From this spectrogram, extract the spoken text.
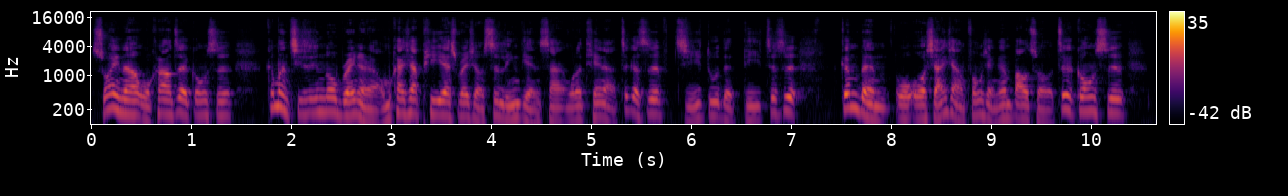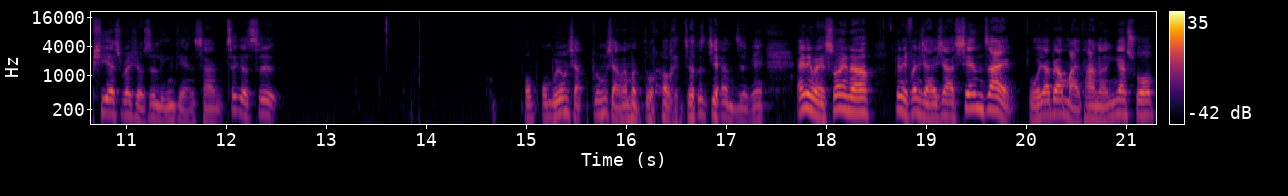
所以呢，我看到这个公司根本其实是 no brainer 啊。我们看一下 P/S ratio 是零点三，我的天啊，这个是极度的低，这是根本我我想一想风险跟报酬，这个公司 PS ratio 是零点三，这个是。我我不用想不用想那么多了，就是这样子。OK，Anyway，所以呢，跟你分享一下，现在我要不要买它呢？应该说，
